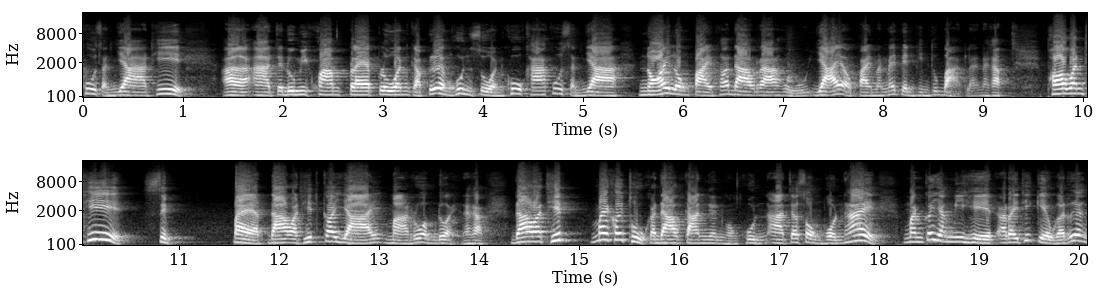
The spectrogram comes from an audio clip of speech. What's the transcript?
คู่สัญญาที่ อ่ออาจจะดูมีความแปรปรวนกับเรื่องหุ้นส่วนคู่ค้าคู่สัญญา น้อยลงไปเพราะดาวราหูย้ายออกไปมันไม่เป็นพินทุบาทแล้วนะครับ พอวันที่18ดาวอาทิตย์ก็ย้ายมาร่วมด้วยนะครับ ดาวอาทิตย์ไม่ค่อยถูกกับดาวการเงินของคุณ อาจจะส่งผลให้ มันก็ยังมีเหตุอะไรที่เกี่ยวกับเรื่อง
